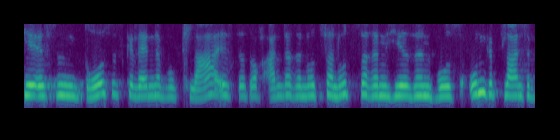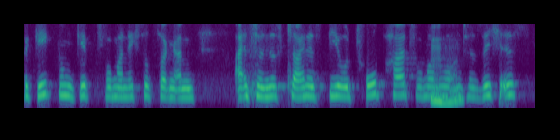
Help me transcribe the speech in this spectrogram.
Hier ist ein großes Gelände, wo klar ist, dass auch andere Nutzer, Nutzerinnen hier sind, wo es ungeplante Begegnungen gibt, wo man nicht sozusagen ein einzelnes kleines Biotop hat, wo man mhm. nur unter sich ist.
